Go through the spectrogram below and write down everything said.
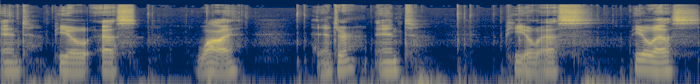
int. POS Y, hit enter, int. POS, POS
